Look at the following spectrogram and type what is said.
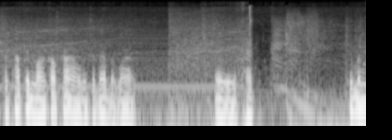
แต่ถ้าเป็นร้อยเก้าเก้ามันจะได้แบบว่าไอ้แพ็ค ที่มัน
